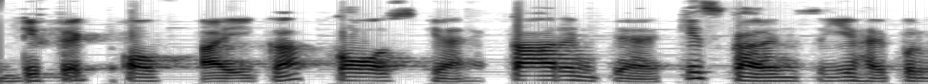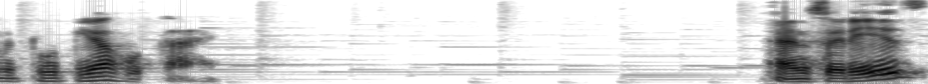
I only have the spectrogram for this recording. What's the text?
डिफेक्ट ऑफ़ आई का कॉज क्या है? कारण क्या है? किस कारण से ये हाइपरमेट्रोपिया होता है? Answer is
